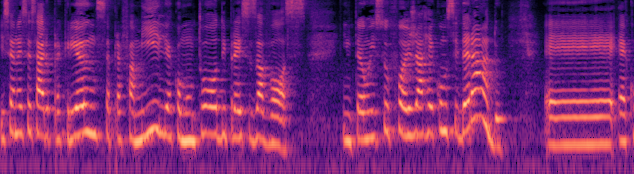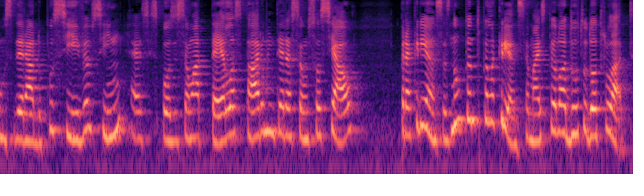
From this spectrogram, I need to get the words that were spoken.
Isso é necessário para a criança, para a família como um todo e para esses avós. Então, isso foi já reconsiderado. É, é, considerado possível, sim, essa exposição a telas para uma interação social para crianças. Não tanto pela criança, mas pelo adulto do outro lado.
